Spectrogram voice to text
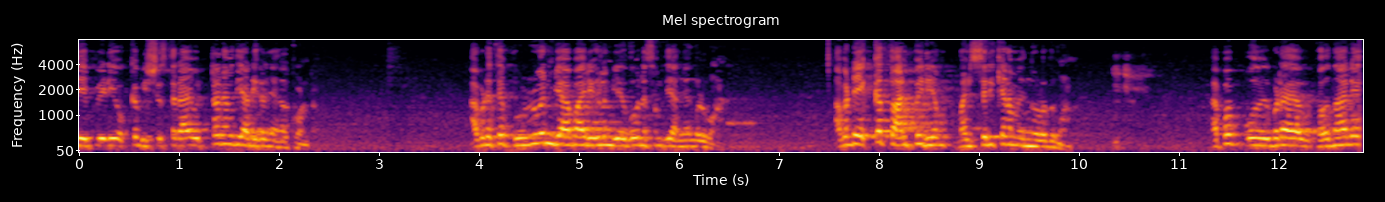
ജെ പിയുടെയും ഒക്കെ വിശ്വസ്തരായ ഒട്ടനവധി അണികൾ ഞങ്ങൾക്കുണ്ട്. അവിടുത്തെ മുഴുവൻ വ്യാപാരികളും ഏകോപന സമിതി അംഗങ്ങളുമാണ്. അവരുടെയൊക്കെ താല്പര്യം മത്സരിക്കണം എന്നുള്ളതുമാണ്. അപ്പം ഇവിടെ പതിനാല്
